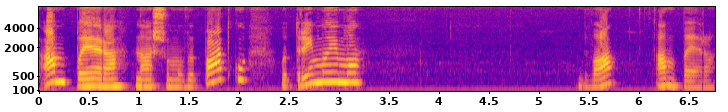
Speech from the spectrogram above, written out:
ампера в нашому випадку отримуємо 2 ампера.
